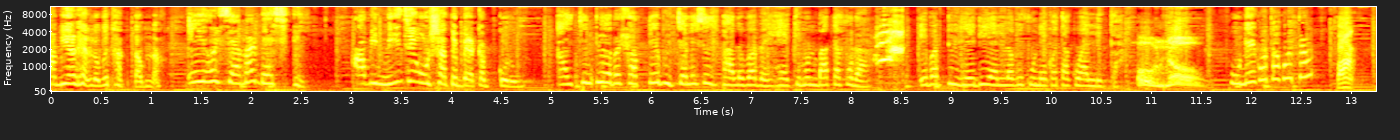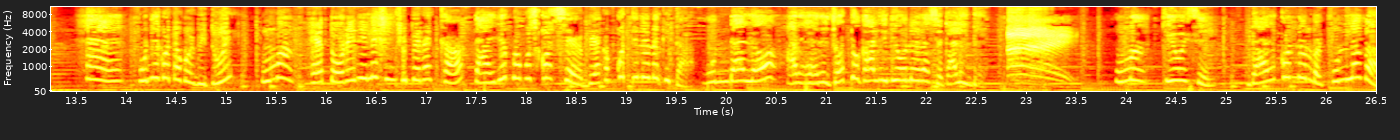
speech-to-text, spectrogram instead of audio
আমি আর হ্যাঁ লোকে থাকতাম না। এই হইছে আমার বেস্টি আমি নিজে ওর সাথে ব্যাকআপ করুম। আই থিঙ্ক তুই এবার সবটাই বুঝালিছিস ভালোভাবে। হ্যাঁ কেমন বাতা পুরা এবার তুই রেডি এর লগে ফোনে কথা কোয়ার লিগা। ফোনে কথা কইতা? হ্যাঁ ফোনে কথা কইবি তুই? উমা হ্যাঁ তোরে রিলেশনশিপে রেখা তাইরে প্রপোজ করছে ব্রেকআপ করতে না নাকি তা ফোন ডালো আর হ্যাঁ রে যত গালি দিওনের আছে গালি দে। উমা কি হইছে? ডায়াল কোন নাম্বার? ফোন লাগা?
